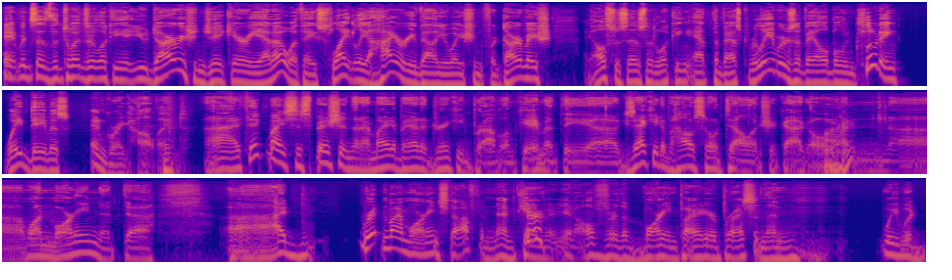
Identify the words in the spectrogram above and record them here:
Heyman says the Twins are looking at Yu Darvish, and Jake Arrieta with a slightly higher evaluation for Darvish. He also says they're looking at the best relievers available, including Wade Davis and Greg Holland. I think my suspicion that I might have had a drinking problem came at the uh, Executive House Hotel in Chicago one, uh, one morning. That uh, uh, I'd written my morning stuff and then came, you know, for the morning Pioneer Press, and then we would,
